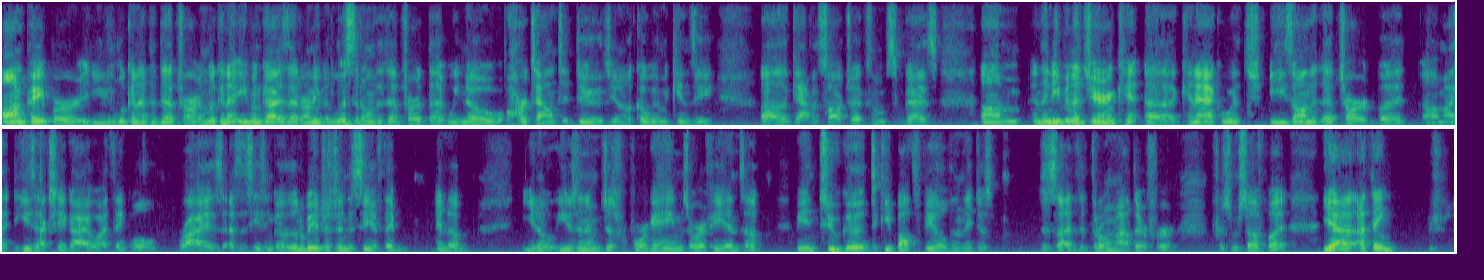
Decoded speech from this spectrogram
on paper, you're looking at the depth chart and looking at even guys that aren't even listed on the depth chart that we know are talented dudes, you know, Kobie McKinzie, uh, Gavin Sawchuk, some, some guys. Um, and then even a Jaren Ken, uh, Kanak, which he's on the depth chart, but um, I, he's actually a guy who I think will rise as the season goes. It'll be interesting to see if they end up, you know, using him just for four games or if he ends up being too good to keep off the field and they just decided to throw him out there for for some stuff. But yeah, I think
